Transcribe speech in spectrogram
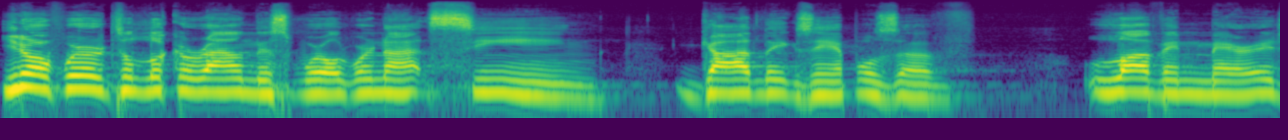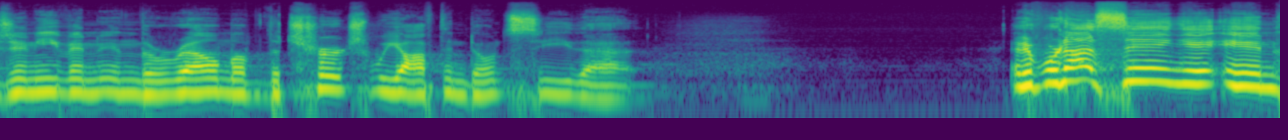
You know, if we were to look around this world, we're not seeing godly examples of love in marriage, and even in the realm of the church, we often don't see that. And if we're not seeing it in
